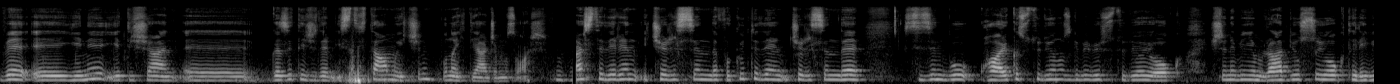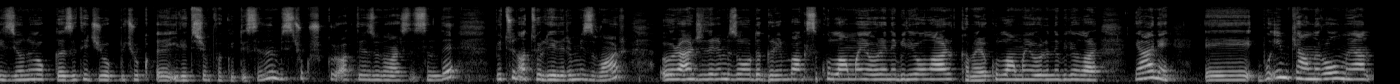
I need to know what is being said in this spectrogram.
ve e, yeni yetişen e, gazetecilerin istihdamı için buna ihtiyacımız var. Üniversitelerin içerisinde, fakültelerin içerisinde sizin bu harika stüdyonuz gibi bir stüdyo yok. İşte ne bileyim radyosu yok, televizyonu yok, gazeteci yok birçok e, iletişim fakültesinin. Biz çok şükür Akdeniz Üniversitesi'nde bütün atölyelerimiz var. Öğrencilerimiz orada Green Box'ı kullanmayı öğrenebiliyorlar, kamera kullanmayı öğrenebiliyorlar. Yani e, bu imkanları olmayan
